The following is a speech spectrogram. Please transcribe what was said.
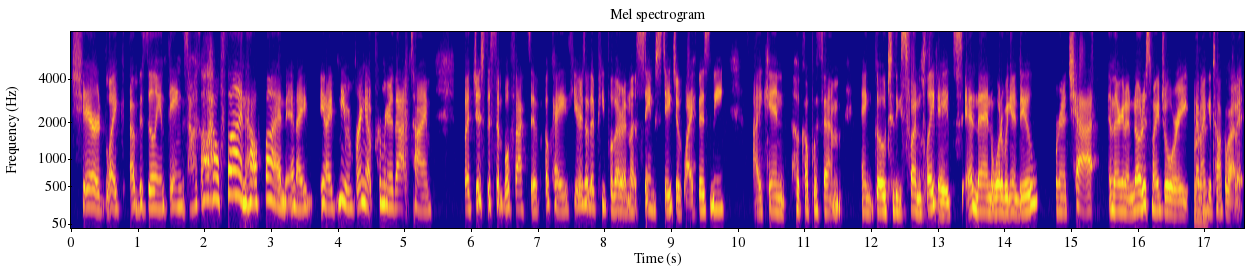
shared like a bazillion things. I'm like, oh, how fun, how fun. And I, you know, I didn't even bring up Premier that time but just the simple fact of okay here's other people that are in the same stage of life as me i can hook up with them and go to these fun play dates and then what are we going to do we're going to chat and they're going to notice my jewelry right. and i can talk about it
